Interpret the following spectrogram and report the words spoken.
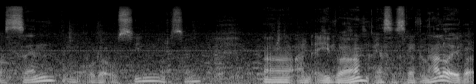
Osen oder Osin, Osen äh, an Ava. Erstes Treffen. Hallo Ava.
